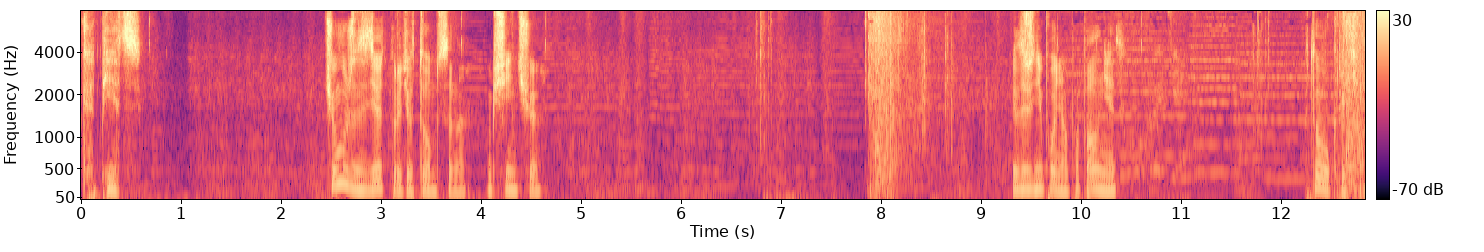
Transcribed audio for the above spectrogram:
Капец. Что можно сделать против Томпсона? Вообще ничего. Я даже не понял, попал, нет. Кто в укрытие?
